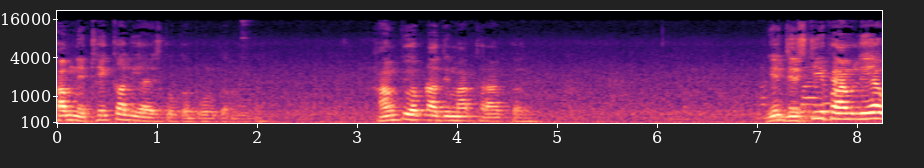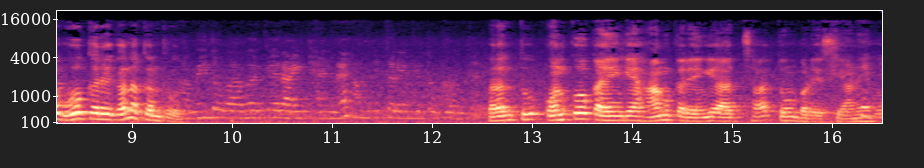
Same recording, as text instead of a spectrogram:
हमने ठेका लिया इसको कंट्रोल करने का। हम क्यों अपना दिमाग खराब करें? ये जिसकी फैमिली है वो करेगा ना कंट्रोल तो बाबा के राइट हैंड है हम करेंगे तो परंतु उनको कहेंगे हम करेंगे अच्छा तुम बड़े सियाने हो।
